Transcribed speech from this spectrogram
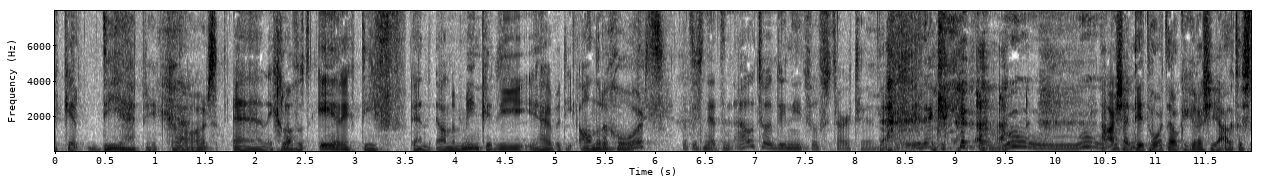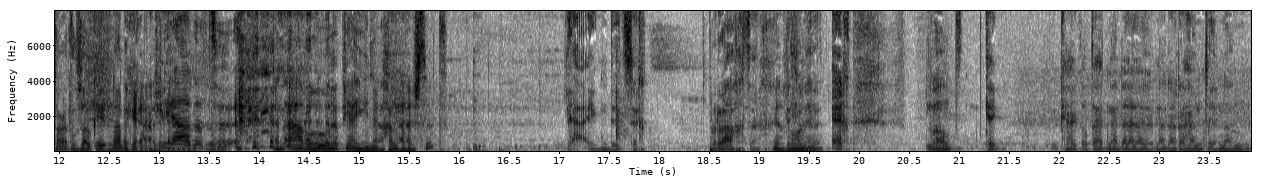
Ik heb, die heb ik Ja. gehoord. En ik geloof dat Erik die en Anneminke die hebben die andere gehoord. Dat is net een auto die niet wil starten. Woe, woe. nou, als jij dit hoort elke keer als je je auto start, dan zou ik even naar de garage gaan. Ja, dat... eh, eh, En Abe, hoe heb jij hiernaar geluisterd? Ja, ik, dit is echt prachtig. Ja, ik mooi, vind hè? het echt... Want, kijk, kijk altijd naar de, naar de ruimte en dan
